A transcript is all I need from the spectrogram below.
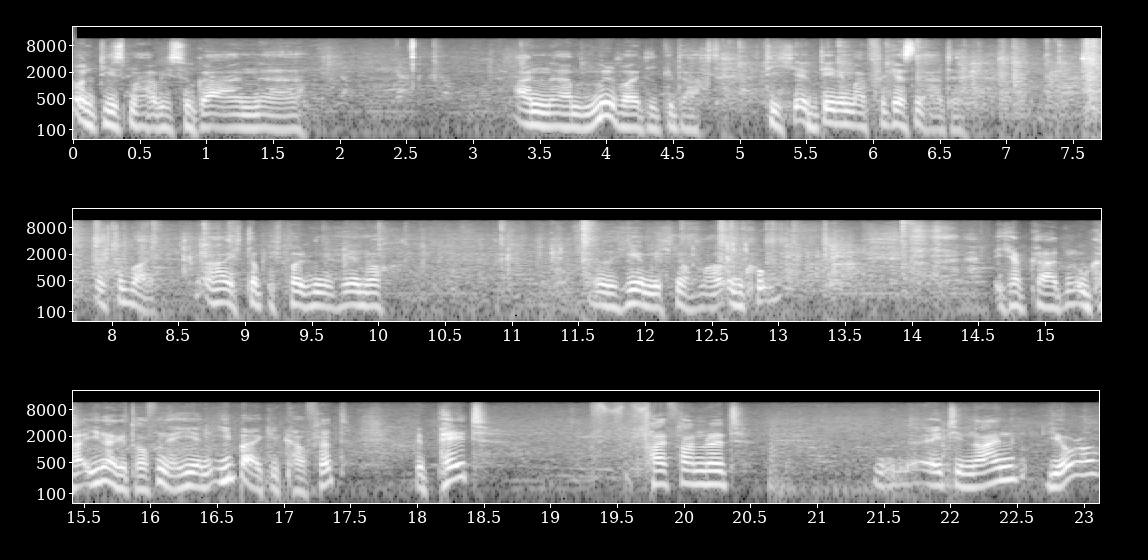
Und diesmal habe ich sogar an, äh, an äh, Müllbeutel gedacht, die ich in Dänemark vergessen hatte. Bin ich dabei. Ah, ich glaube, ich wollte mir hier noch Also hier mich noch mal umgucken. Ich habe gerade einen Ukrainer getroffen, der hier ein E-Bike gekauft hat. Er paid 589 Euro.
